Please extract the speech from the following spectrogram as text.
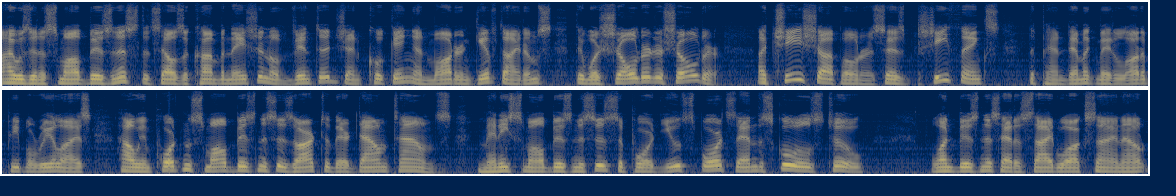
I was in a small business that sells a combination of vintage and cooking and modern gift items that was shoulder to shoulder. A cheese shop owner says she thinks the pandemic made a lot of people realize how important small businesses are to their downtowns. Many small businesses support youth sports and the schools, too. One business had a sidewalk sign out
